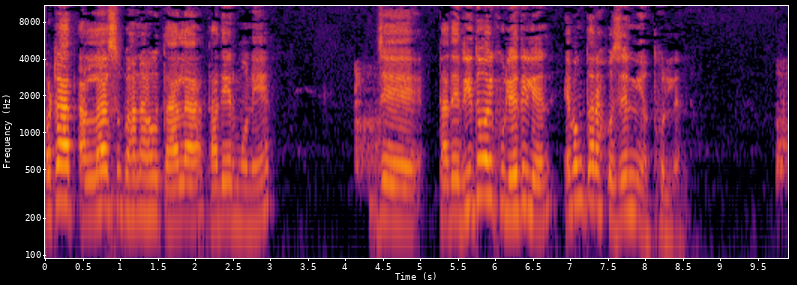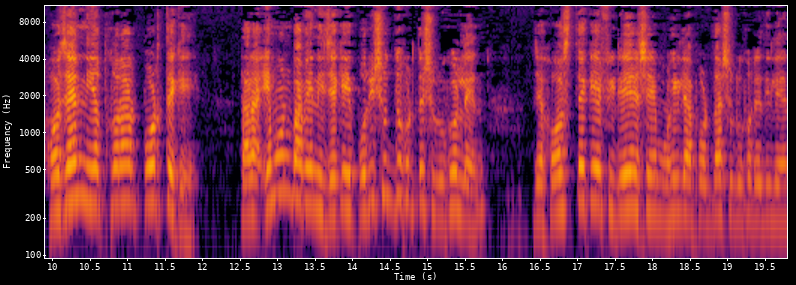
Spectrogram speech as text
হঠাৎ আল্লাহ সুবাহানাহু তালা তাদের মনে যে তাদের হৃদয় খুলে দিলেন এবং তারা হজের নিয়ত করলেন। হজের নিয়ত করার পর থেকে তারা এমনভাবে নিজেকে পরিশুদ্ধ করতে শুরু করলেন যে হজ থেকে ফিরে এসে মহিলা পর্দা শুরু করে দিলেন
